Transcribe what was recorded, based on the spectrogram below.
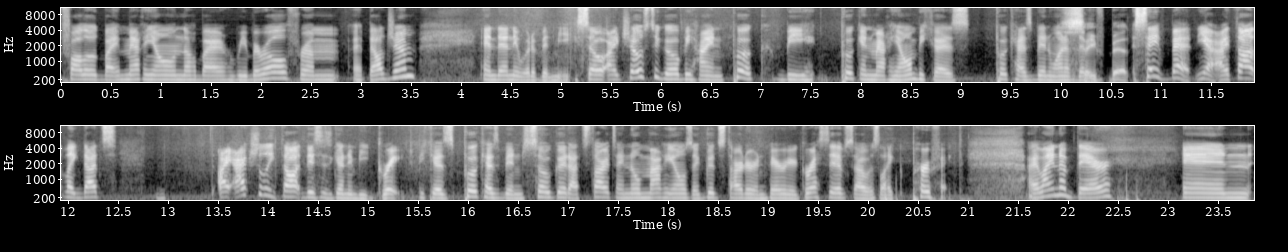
followed by Marion Norbert Riberolle from uh, Belgium, and then it would have been me. So I chose to go behind Puck, be Puck and Marion because Puck has been one of the Safe bet. Safe bet. Yeah, I thought like that's I actually thought this is going to be great because Puck has been so good at starts. I know Marion's a good starter and very aggressive, so I was like, perfect. I line up there, and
